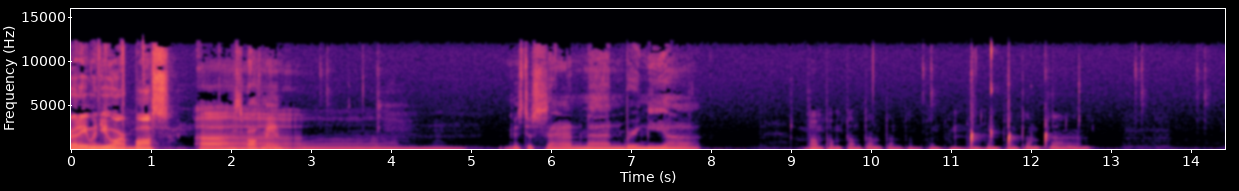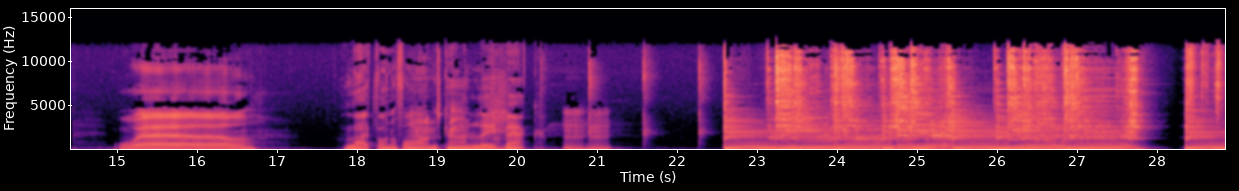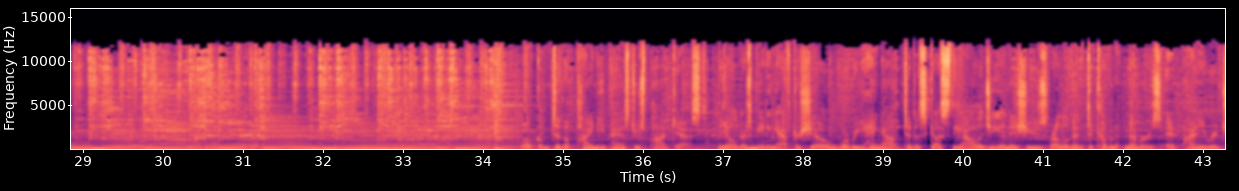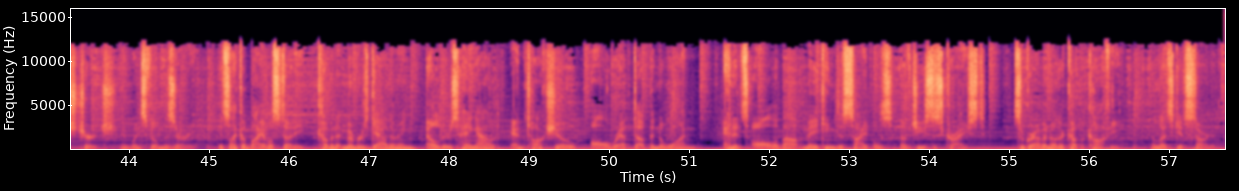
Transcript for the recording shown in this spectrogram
Ready when you are, boss. Uh, Mr. Boss Man. Mr. Sandman, bring me up. Bum, bum, bum, bum, bum, bum, bum, bum, bum, bum, bum, bum. Well, Life on a farm is kind of laid back. mm-hmm. Welcome to the Piney Pastors Podcast, the elders meeting after show where we hang out to discuss theology and issues relevant to covenant members at Piney Ridge Church in Wentzville, Missouri. It's like a Bible study, covenant members gathering, elders hangout, and talk show all wrapped up into one. And it's all about making disciples of Jesus Christ. So grab another cup of coffee and let's get started.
